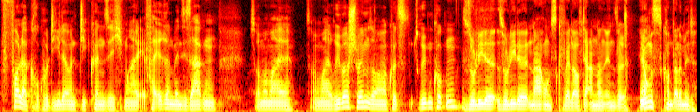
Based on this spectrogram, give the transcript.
voller Krokodile und die können sich mal verirren, wenn sie sagen, sollen wir mal, sollen wir mal rüberschwimmen, sollen wir mal kurz drüben gucken. Solide, solide Nahrungsquelle auf der anderen Insel. Ja. Jungs, kommt alle mit.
